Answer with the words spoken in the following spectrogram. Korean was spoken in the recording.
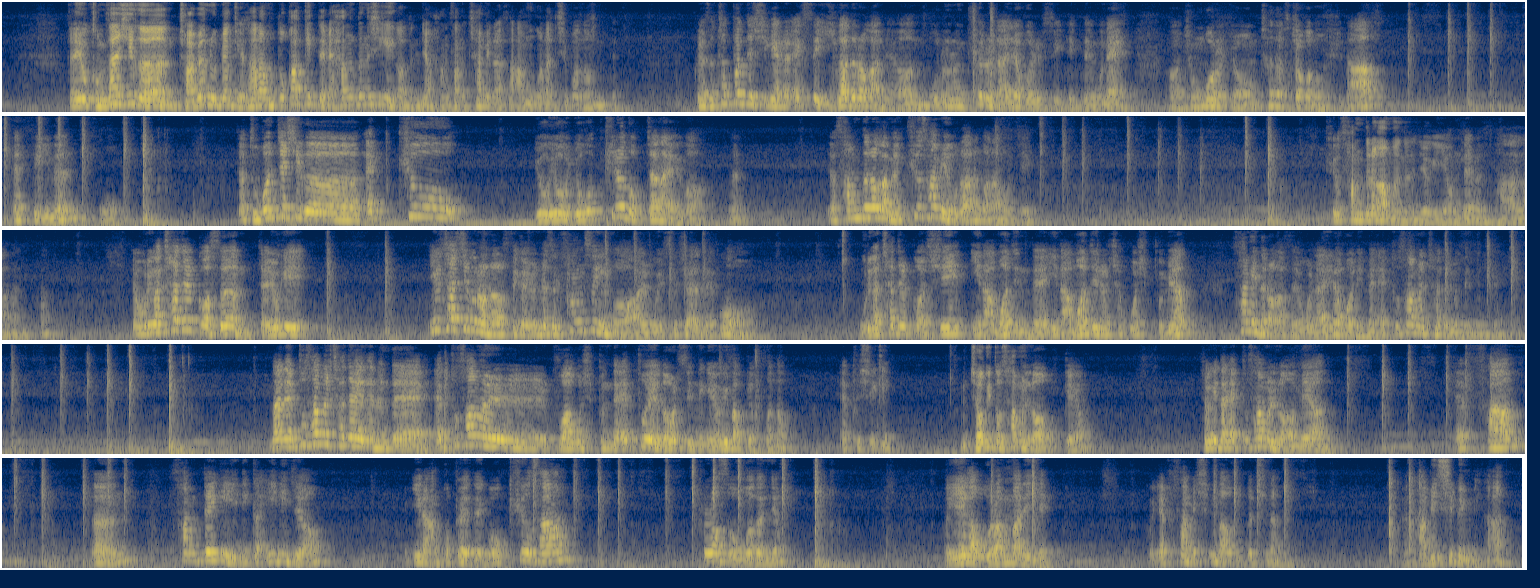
자, 이 검산식은 좌변 우변 계산하면 똑같기 때문에 항등식이거든요. 항상 참이라서 아무거나 집어넣으면 돼. 그래서 첫 번째 식에는 x에 2가 들어가면 모르는 q를 날려버릴 수 있기 때문에 어, 정보를 좀 찾아서 적어 놓읍시다. f2는 5. 자, 두 번째 식은 fq 요 요 요거 필요도 없잖아요, 이거. 네? 3 들어가면 q3이 오라는 거 나오지. q3 들어가면은 여기 0 되면서 다 날라가니까. 자, 우리가 찾을 것은 자, 여기 1차식으로 나눴으니까 요 녀석이 상수인 거 알고 있으셔야 되고 우리가 찾을 것이 이 나머지인데 이 나머지를 찾고 싶으면 3이 들어가서 이걸 날려버리면 F3을 찾으면 되겠네. 난 F3을 찾아야 되는데 F3을 구하고 싶은데 F4에 넣을 수 있는 게 여기밖에 없거든. F식이. 저기도 3을 넣어 볼게요. 저기다 F3을 넣으면 F3은 3 빼기 2니까 1이죠. 1 안 곱해야 되고 Q3 플러스 5거든요. 얘가 5란 말이지. F3이 10 나오면 끝이 나. 답이 10입니다.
